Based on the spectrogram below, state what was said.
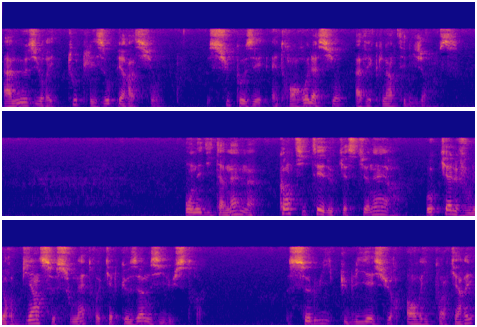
à mesurer toutes les opérations supposé être en relation avec l'intelligence. On édita même quantité de questionnaires auxquels voulurent bien se soumettre quelques hommes illustres. Celui publié sur Henri Poincaré,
